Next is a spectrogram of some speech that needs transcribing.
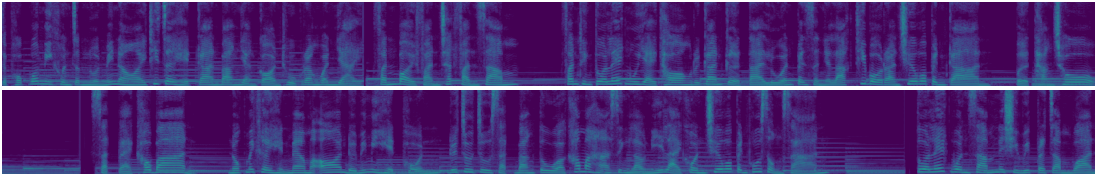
จะพบว่ามีคนจำนวนไม่น้อยที่เจอเหตุการณ์บางอย่างก่อนถูกรางวัลใหญ่ ฝันบ่อยฝันชัดฝันซ้ำฝันถึงตัวเลขงูใหญ่ทอง หรือการเกิดตายล้วนเป็นสัญลักษณ์ที่โบราณเชื่อว่าเป็นการ เปิดทางโชค สัตว์แปลกเข้าบ้าน นกไม่เคยเห็นแมวมาอ้อน โดยไม่มีเหตุผล หรือจู่ๆสัตว์บางตัวเข้ามาหาสิ่งเหล่านี้หลายคนเชื่อว่าเป็นผู้ส่งสาร ตัวเลขวนซ้ำในชีวิตประจำวัน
